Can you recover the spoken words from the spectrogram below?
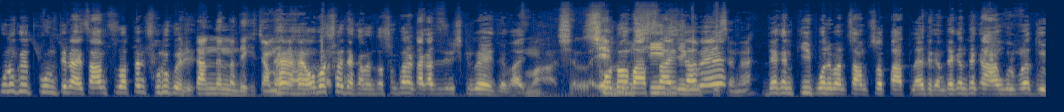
কোনো কিছু কমতি নাই। চান্স যত্ন শুরু করি। একটু টান দেন না দেখি চামড়া হ্যাঁ হ্যাঁ অবশ্যই দেখাবেন। দর্শক ভাইরা টাকা জিনিস কিনবে এই যে ভাই। মাশাআল্লাহ ছোট বাচ্চা হিসাবে দেখেন কি পরিমাণ চামচ পাতলা। দেখেন দেখেন দেখেন আঙ্গুল মনে দুই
